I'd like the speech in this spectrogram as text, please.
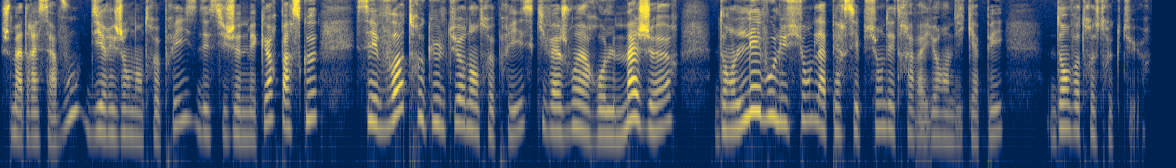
je m'adresse à vous, dirigeants d'entreprise, decision makers, parce que c'est votre culture d'entreprise qui va jouer un rôle majeur dans l'évolution de la perception des travailleurs handicapés dans votre structure.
